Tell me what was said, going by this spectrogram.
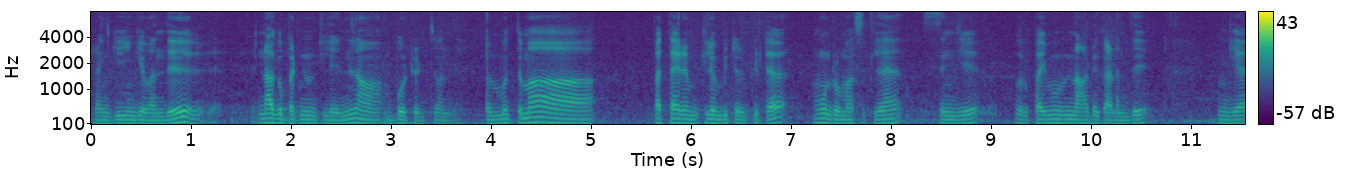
இறங்கி இங்கே வந்து நாகப்பட்டினத்துலேருந்து நான் போட் எடுத்து வந்தேன். மொத்தமாக பத்தாயிரம் கிலோமீட்டர் கிட்ட மூன்று மாதத்தில் செஞ்சு ஒரு பதிமூணு நாடு கடந்து இங்கே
